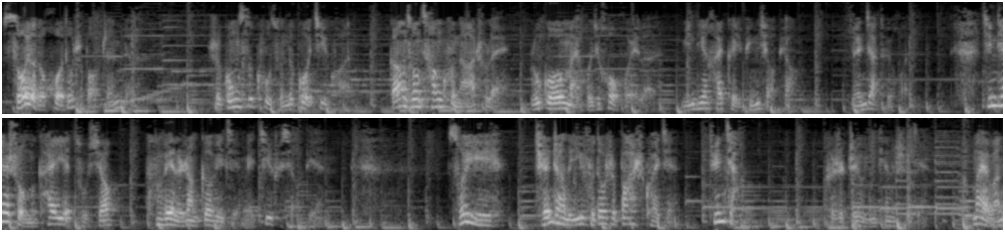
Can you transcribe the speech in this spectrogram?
所有的货都是保真的，是公司库存的过季款。刚从仓库拿出来，如果我买回去后悔了，明天还可以凭小票原价退还。今天是我们开业促销，为了让各位姐妹记住小店，所以全场的衣服都是八十块钱均价。可是只有一天的时间，卖完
